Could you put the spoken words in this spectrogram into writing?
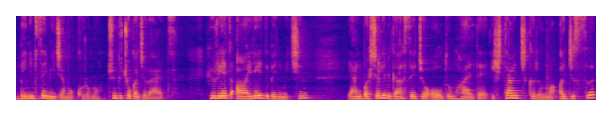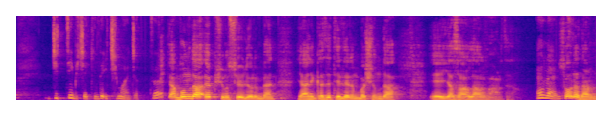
benimsemeyeceğim o kurumu. Çünkü çok acı verdi. Hürriyet aileydi benim için. Yani başarılı bir gazeteci olduğum halde işten çıkarılma acısı ciddi bir şekilde içimi acıttı. Ya bunda hep şunu söylüyorum ben. Yani gazetelerin başında e, yazarlar vardı. Evet. Sonradan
